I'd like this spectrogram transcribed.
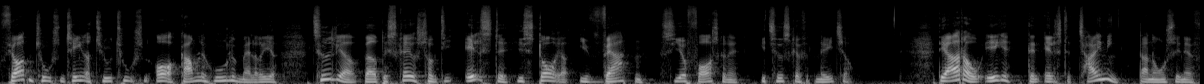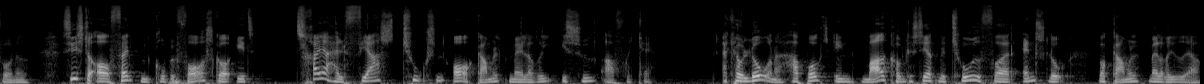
14.000 til 21.000 år gamle hulemalerier tidligere været beskrevet som de ældste historier i verden, siger forskerne i tidsskriftet Nature. Det er dog ikke den ældste tegning, der nogensinde er fundet. Sidste år fandt en gruppe forskere et 73.000 år gammelt maleri i Sydafrika. Arkeologerne har brugt en meget kompliceret metode for at anslå, hvor gammel maleriet er.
